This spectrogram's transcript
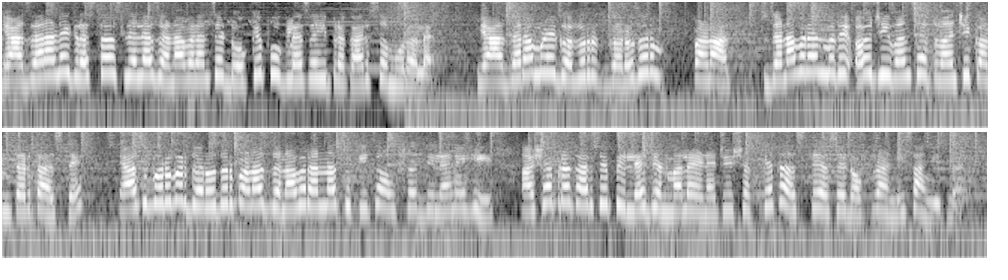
या आजाराने ग्रस्त असलेल्या जनावरांचे डोके फुगल्याचाही प्रकार समोर आलाय. या आजारामुळे गरोर गरोदरपणात जनावरांमध्ये अजीवनसत्वांची कमतरता असते. याचबरोबर गरोदरपणात जनावरांना चुकीचं औषध दिल्यानेही अशा प्रकारचे पिल्ले जन्माला येण्याची शक्यता असते असे डॉक्टरांनी सांगितलं आहे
